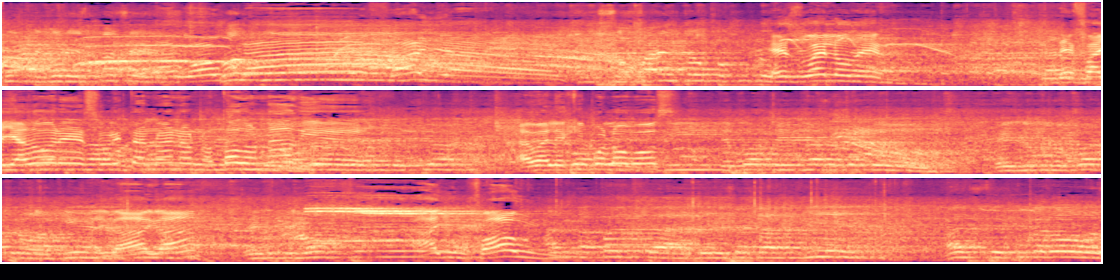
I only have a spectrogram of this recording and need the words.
sus mejores pases. Un poquito Es duelo de, de falladores. Ahorita no han anotado nadie. Ahí va el equipo Lobos. Deporte más atento, el número 4 aquí en Ahí va, ahí va. El número 11. Hay un foul. Hay una falta que le sacan bien a este jugador.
